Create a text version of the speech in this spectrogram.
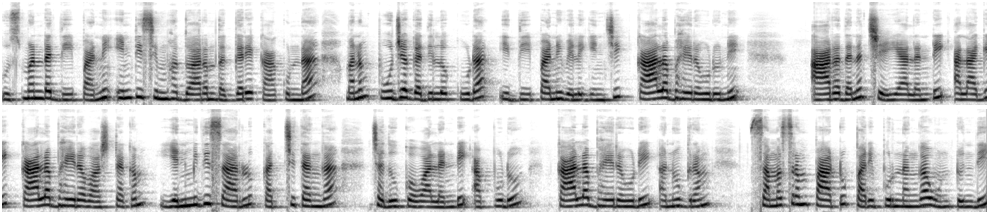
కుస్మండ దీపాన్ని ఇంటి సింహద్వారం దగ్గరే కాకుండా మనం పూజ గదిలో కూడా ఈ దీపాన్ని వెలిగించి కాలభైరవుడిని ఆరాధన చేయాలండి. అలాగే కాలభైరవ అష్టకం ఎనిమిది సార్లు ఖచ్చితంగా చదువుకోవాలండి. అప్పుడు కాలభైరవుడి అనుగ్రహం సంవత్సరం పాటు పరిపూర్ణంగా ఉంటుంది.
